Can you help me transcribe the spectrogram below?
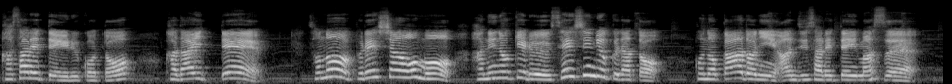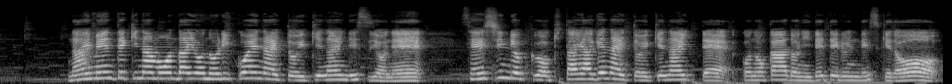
課されていること、課題って、そのプレッシャーをも跳ねのける精神力だと、このカードに暗示されています。内面的な問題を乗り越えないといけないんですよね。精神力を鍛え上げないといけないってこのカードに出てるんですけど、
